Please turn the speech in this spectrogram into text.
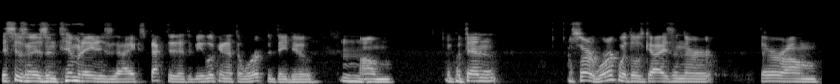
this isn't as intimidating as I expected it to be looking at the work that they do. Mm-hmm. Um, but then I started working with those guys and they're, they're, um,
